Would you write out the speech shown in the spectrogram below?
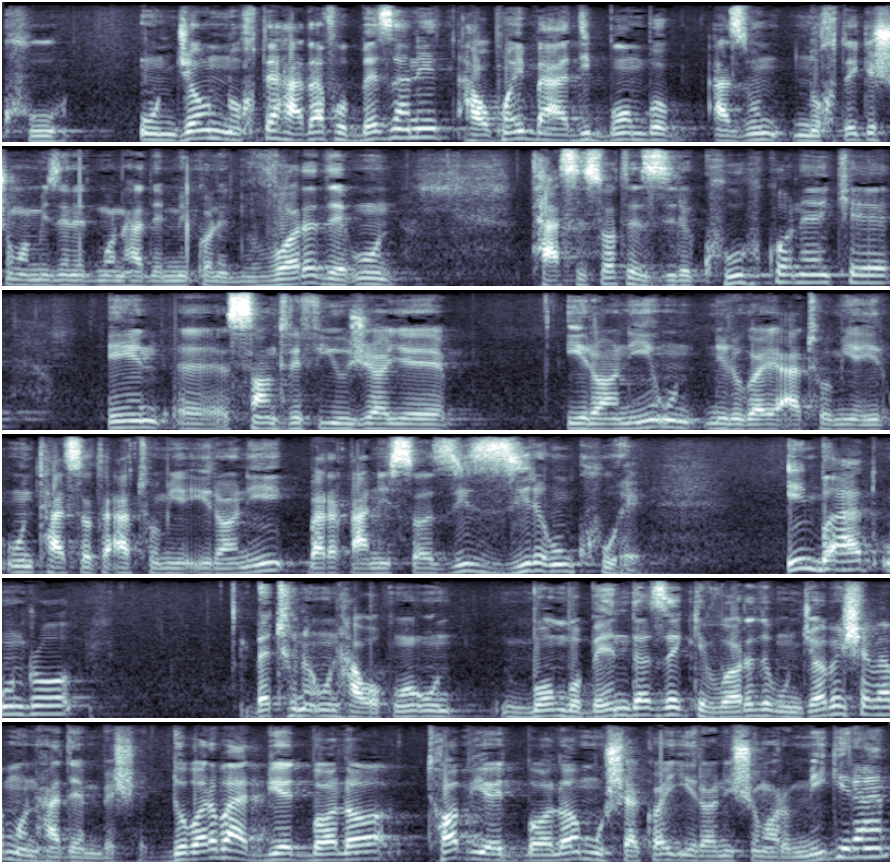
کوه. اونجا اون نقطه هدف رو بزنید. هواپیمای بعدی بمب از اون نقطه که شما می‌زنید منهدم می‌کنید. وارد اون تاسیسات زیر کوه کنه که این سانتریفیوژای ایرانی اون نیروگاه اتمی ایر اون تاسیسات اتمی ایرانی برای غنیسازی زیر اون کوه این باید اون رو بتونه اون هواپیما اون بمب رو بندازه که وارد اونجا بشه و منهدم بشه. دوباره باید بیاید بالا. تا بیاید بالا موشکای ایرانی شما رو می‌گیرن.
